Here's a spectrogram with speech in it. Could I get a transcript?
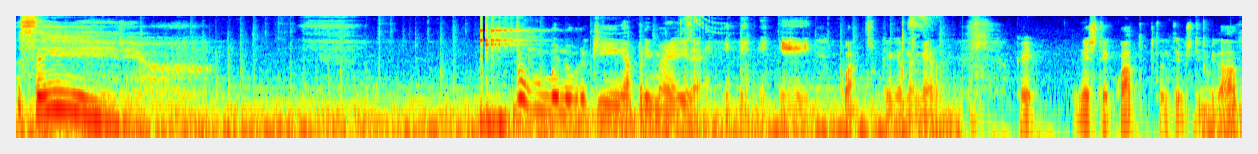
A sério? Pumba no buraquinho, a primeira. 4, cagando a merda. Ok. Neste é 4, portanto temos de ter cuidado.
